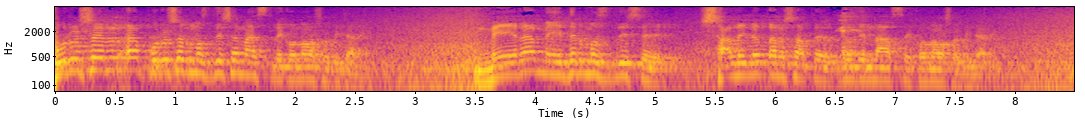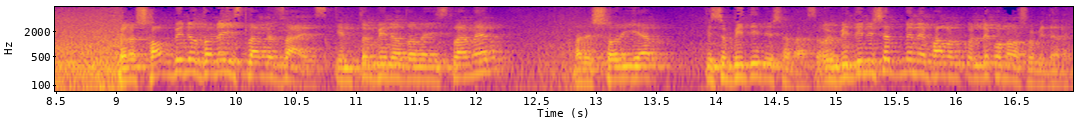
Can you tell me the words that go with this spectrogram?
পুরুষের পুরুষের মসজিষে নাচলে কোনো অসুবিধা নেই। মেয়েরা মেয়েদের মসজিষে শালীনতার সাথে যদি নাচে, কোনো অসুবিধা নেই। সব বিনোদনে ইসলামে যায় কিন্তু বিনোদনে ইসলামের মানে শরিয়ার কিছু বিধিনিষেধ আছে। ওই বিধিনিষেধ মেনে পালন করলে কোনো অসুবিধা নেই।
